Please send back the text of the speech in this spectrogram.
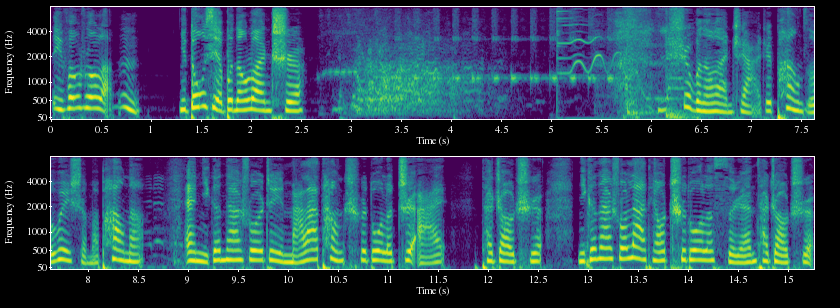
李峰说了，嗯，你东西也不能乱吃，是不能乱吃啊！这胖子为什么胖呢？哎，你跟他说这麻辣烫吃多了致癌，他照吃；你跟他说辣条吃多了死人，他照吃。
